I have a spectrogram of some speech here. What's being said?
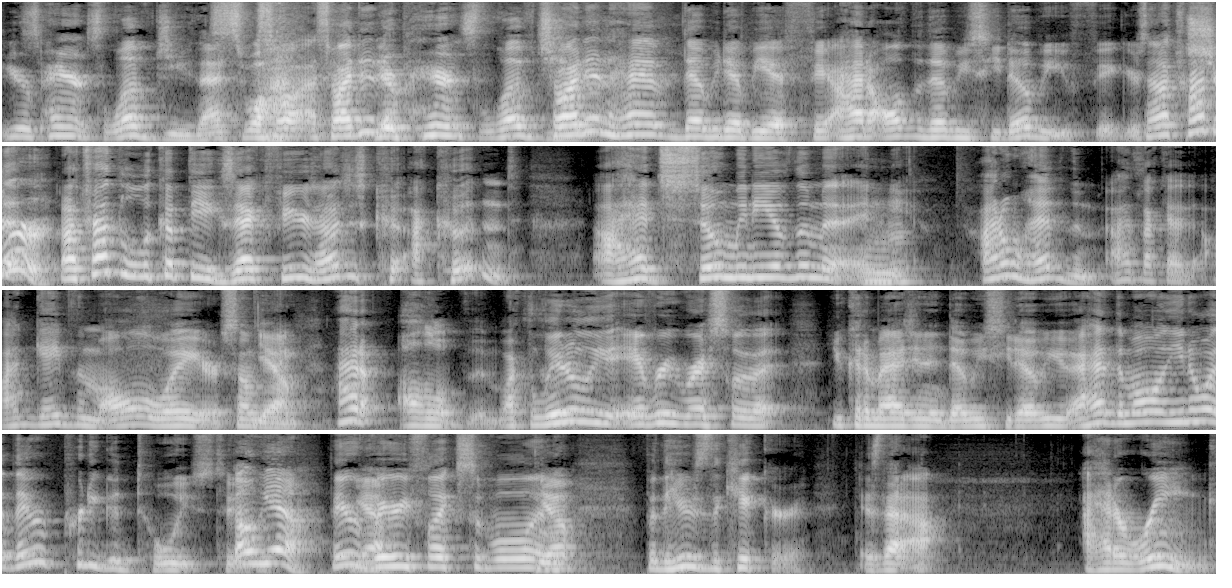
your parents loved you. That's why. So I- so I did- Your parents loved you. So I didn't have WWF. I had all the WCW figures, and I tried. Sure. To, I tried to look up the exact figures. And I just I couldn't. I had so many of them, and Mm-hmm. I don't have them. I like I, I gave them all away or something. Yeah. I had all of them. Like literally every wrestler that you could imagine in WCW, I had them all. And you know what? They were pretty good toys too. Oh, yeah. they were Yeah. very flexible. And, Yep. But here's the kicker: is that I, I had a ring,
